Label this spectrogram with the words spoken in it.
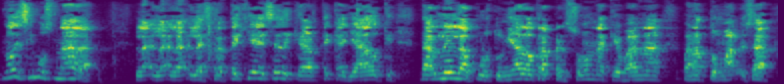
no decimos nada. La, la, la, la, estrategia ese de quedarte callado, que darle la oportunidad a la otra persona que van a, van a tomar, o sea,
